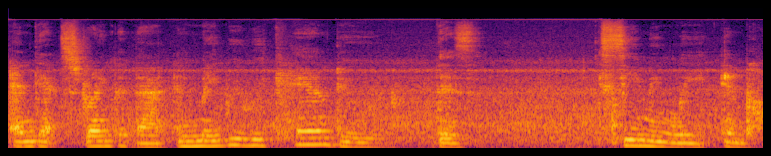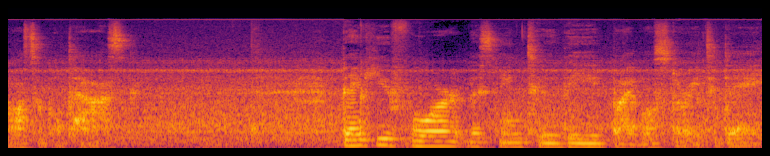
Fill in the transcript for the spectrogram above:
and get strength at that, and maybe we can do this seemingly impossible task. Thank you for listening to the Bible story today.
